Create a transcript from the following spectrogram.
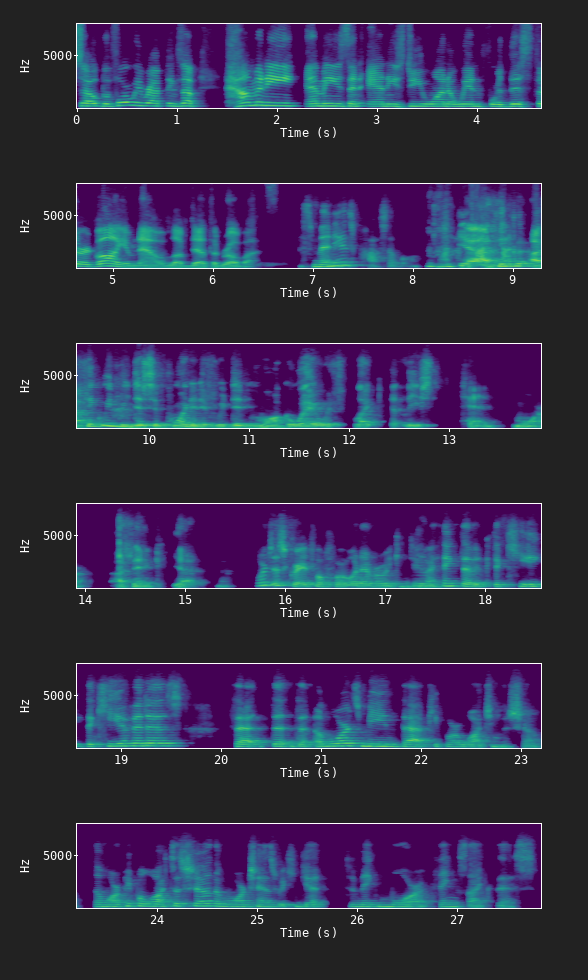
So before we wrap things up, how many Emmys and Annies do you want to win for this third volume now of Love, Death, and Robots? As many as possible. yeah, I think I think we'd be disappointed if we didn't walk away with like at least 10 more. I think. Yeah. We're just grateful for whatever we can do. I think the the key the key of it is that the, the awards mean that people are watching the show. The more people watch the show, the more chance we can get to make more things like this.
